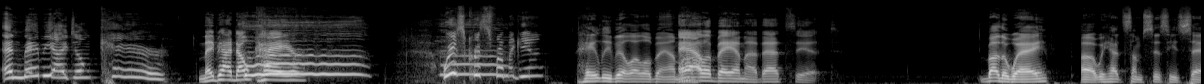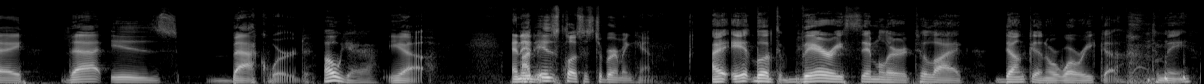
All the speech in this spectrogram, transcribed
and maybe I don't care. Maybe I don't care. Ah. Where's Chris from again? Haleyville, Alabama. Alabama. That's it. By the way, uh, we had some sissies say that is backward. Oh yeah. Yeah, and I it is mean- closest to Birmingham. I, it looked very similar to like Duncan or Waurika to me.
